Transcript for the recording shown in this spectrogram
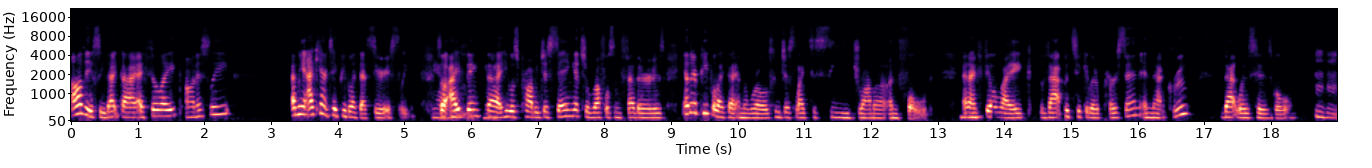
obviously that guy, I feel like honestly, I mean, I can't take people like that seriously. Yeah, so I think yeah. that he was probably just saying it to ruffle some feathers. You know, there are people like that in the world who just like to see drama unfold. Mm-hmm. And I mm-hmm. feel like that particular person in that group, that was his goal. Mm-hmm.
